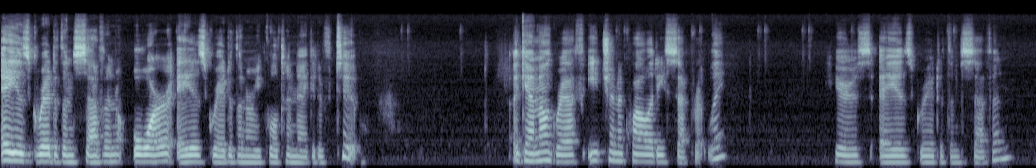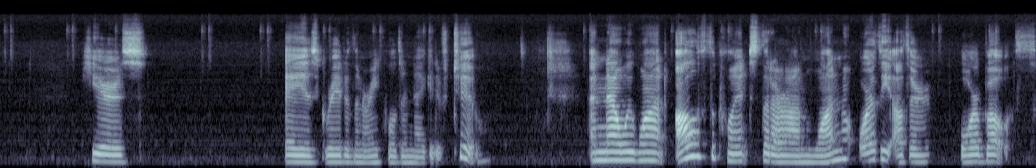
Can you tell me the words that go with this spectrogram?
a is greater than 7 or a is greater than or equal to negative 2. Again, I'll graph each inequality separately. Here's a is greater than 7. Here's a is greater than or equal to negative 2. And now we want all of the points that are on one or the other or both.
